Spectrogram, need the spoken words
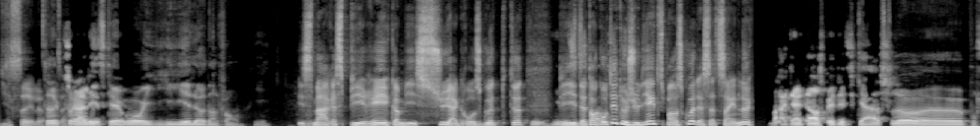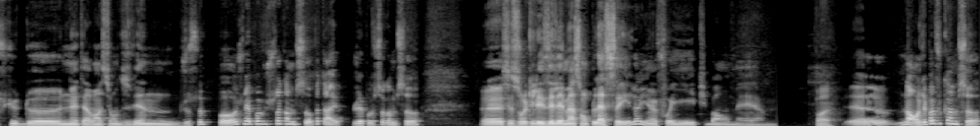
c'est là que tu réalises que, ouais, il est là, dans le fond. Il... se met à respirer comme il sue à grosses gouttes, puis tout. Puis de ton côté, toi, Julien, tu penses quoi de cette scène-là? Ben, elle est intense et efficace, là. Euh, pour ce qui est d'une intervention divine, je sais pas. Je n'ai pas vu ça comme ça, peut-être. Je n'ai pas vu ça comme ça. Euh, c'est sûr que les éléments sont placés, là. Il y a un foyer, et puis bon, mais. Euh, ouais. non, je l'ai pas vu comme ça.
